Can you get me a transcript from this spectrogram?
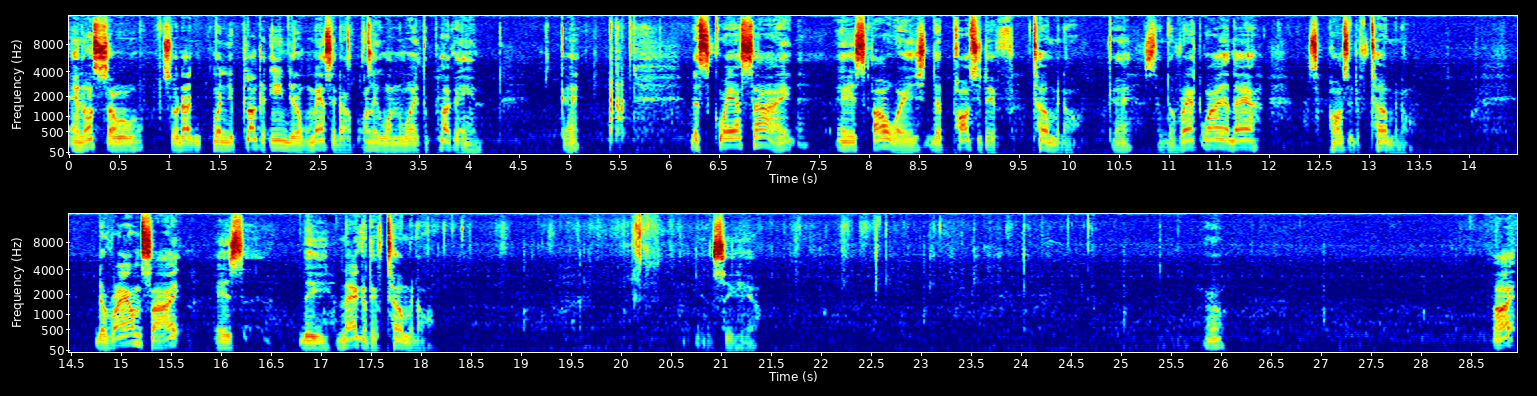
And also so that when you plug it in you don't mess it up. Only one way to plug it in okay? The square side is always the positive terminal okay? So the red wire there is a positive terminal. The round side is the negative terminal. You can see here Alright.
